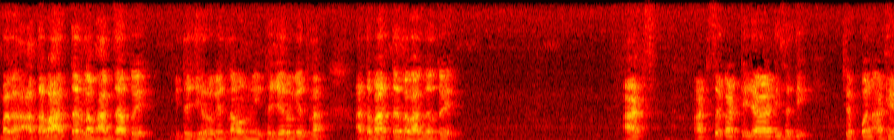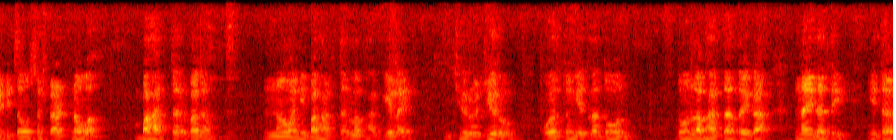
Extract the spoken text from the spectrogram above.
बघा आता बहात्तरला भाग जातोय. इथे झिरो घेतला म्हणून इथे झिरो घेतला. आता बहात्तरला भाग जातोय. आठ आठ सक अठ्ठेचाळीस अठीसाठी छप्पन अठ्याऐंशी चौसष्ट आठ नव बहात्तर. बघा नऊ आणि बहात्तरला भाग गेलाय. Zero zero. वरतून घेतला दोन. दोनला भाग जातोय का? नाही जाते. इथं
